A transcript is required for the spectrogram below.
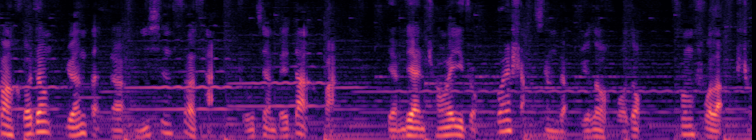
放河灯原本的迷信色彩逐渐被淡化，演变成为一种观赏性的娱乐活动，丰富了首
